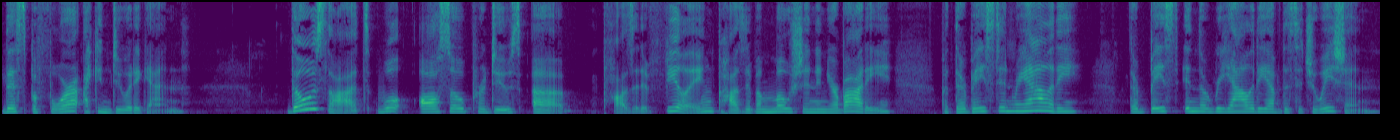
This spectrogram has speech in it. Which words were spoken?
this before, I can do it again. Those thoughts will also produce a positive feeling, positive emotion in your body, but they're based in reality. They're based in the reality of the situation.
